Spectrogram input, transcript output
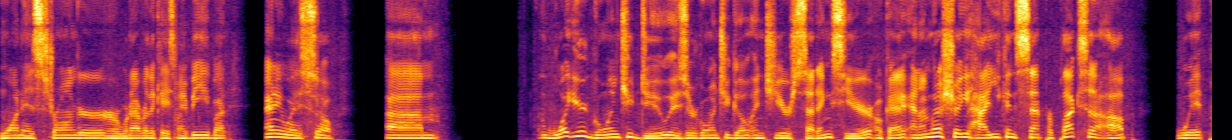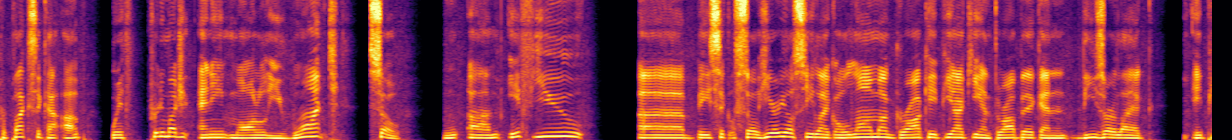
one is stronger or whatever the case might be. But anyways, so um, what you're going to do is you're going to go into your settings here, okay? And I'm going to show you how you can set Perplexica up with Perplexica up with pretty much any model you want. So um, if you uh basically so here you'll see like Ollama, Groq API key, Anthropic, and these are like AP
